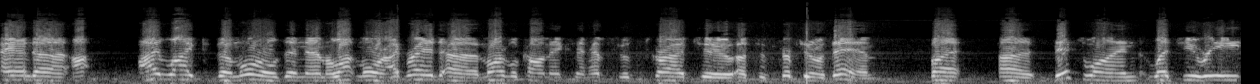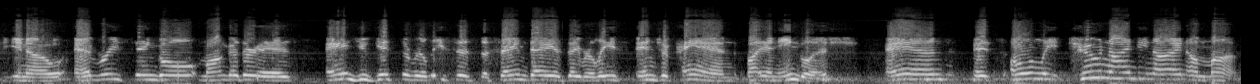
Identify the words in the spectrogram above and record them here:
and uh, I, I like the morals in them a lot more. I've read uh, Marvel comics and have subscribed to a subscription with them, but uh, this one lets you read, you know, every single manga there is, and you get the releases the same day as they release in Japan, but in English. And it's only two ninety nine a month.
